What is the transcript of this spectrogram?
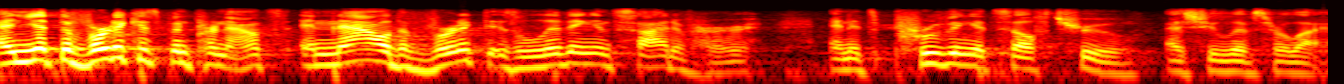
and yet the verdict has been pronounced, and now the verdict is living inside of her, and it's proving itself true as she lives her life.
